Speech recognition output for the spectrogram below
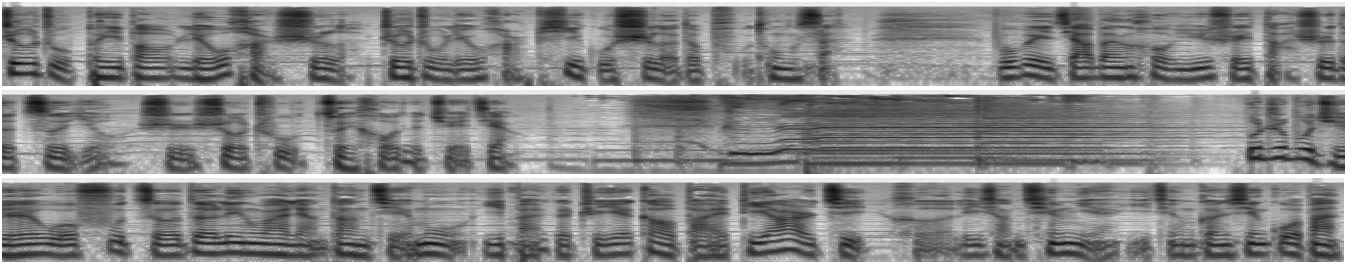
遮住背包、刘海湿了、遮住刘海屁股湿了的普通伞。不被加班后雨水打湿的自由，是社畜最后的倔强。不知不觉，我负责的另外两档节目《一百个职业告白》第二季和《理想青年》已经更新过半。《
